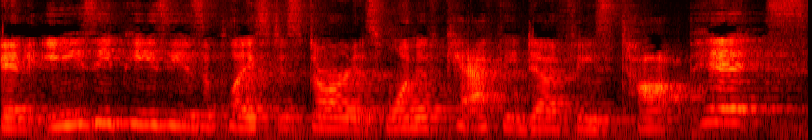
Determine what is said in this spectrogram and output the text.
And Easy Peasy is a place to start. It's one of Cathy Duffy's top picks.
